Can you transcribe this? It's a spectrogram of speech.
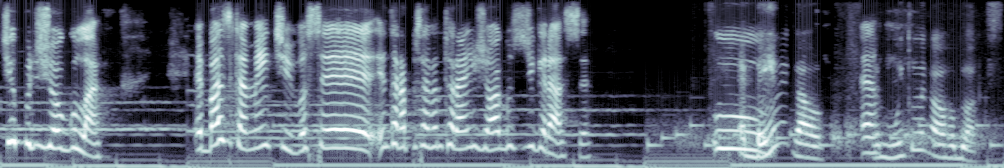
tipo de jogo lá. É basicamente você entrar pra se aventurar em jogos de graça. O... É bem legal. É. É, muito legal o Roblox.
